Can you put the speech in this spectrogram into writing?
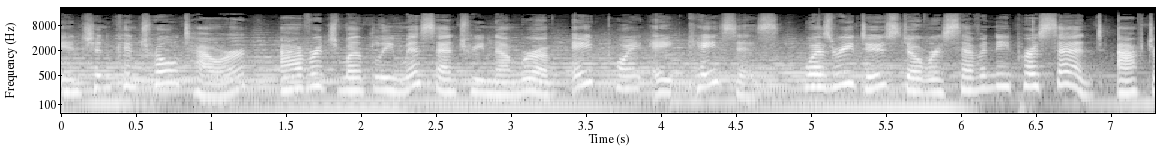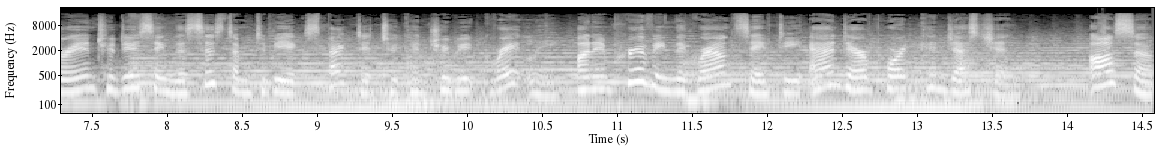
Incheon Control Tower, average monthly misentry number of 8.8 cases was reduced over 70% after introducing the system to be expected to contribute greatly on improving the ground safety and airport congestion. Also,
